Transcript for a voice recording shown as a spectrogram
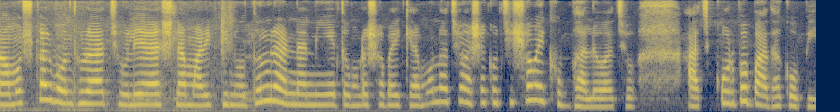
নমস্কার বন্ধুরা, চলে আসলাম আরেকটি নতুন রান্না নিয়ে। তোমরা সবাই কেমন আছো? আশা করছি সবাই খুব ভালো আছো। আজ করব বাঁধাকপি।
